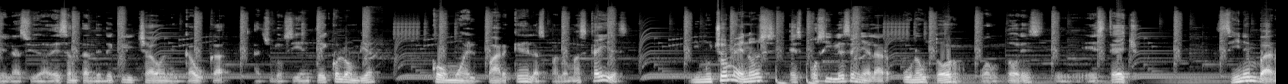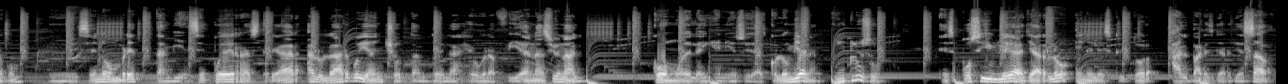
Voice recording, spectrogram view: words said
de la ciudad de Santander de Clichao en el Cauca, al suroccidente de Colombia, como el Parque de las Palomas Caídas. Ni mucho menos es posible señalar un autor o autores de este hecho. Sin embargo, ese nombre también se puede rastrear a lo largo y ancho tanto de la geografía nacional como de la ingeniosidad colombiana. Incluso es posible hallarlo en el escritor Álvarez Gardiazabal,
